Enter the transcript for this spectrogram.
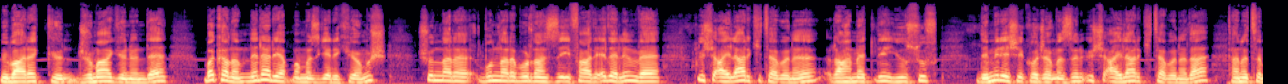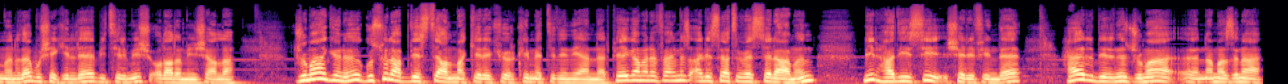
mübarek gün, cuma gününde bakalım neler yapmamız gerekiyormuş. Şunları, bunları buradan size ifade edelim ve Üç Aylar kitabını rahmetli Yusuf Demireşik hocamızın Üç Aylar kitabını da tanıtımını da bu şekilde bitirmiş olalım inşallah. Cuma günü gusül abdesti almak gerekiyor kıymetli dinleyenler. Peygamber Efendimiz Aleyhisselatü Vesselam'ın bir hadisi şerifinde her biriniz cuma e, namazına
